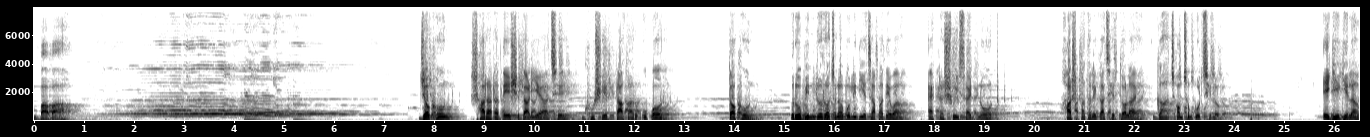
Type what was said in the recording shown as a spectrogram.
বাবা। যখন সারাটা দেশ দাঁড়িয়ে আছে ঘুষের টাকার উপর, তখন রবীন্দ্র রচনাবলী দিয়ে চাপা দেওয়া একটা সুইসাইড নোট। হাসপাতালে গাছের তলায় গা ছমছম করছিল। এগিয়ে গেলাম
